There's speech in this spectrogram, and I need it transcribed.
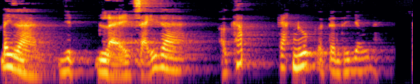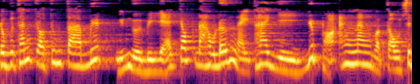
đây là dịch lệ xảy ra ở khắp các nước ở trên thế giới này trong kinh thánh cho chúng ta biết những người bị ghẻ chóc đau đớn này thay vì giúp họ ăn năn và cầu xin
